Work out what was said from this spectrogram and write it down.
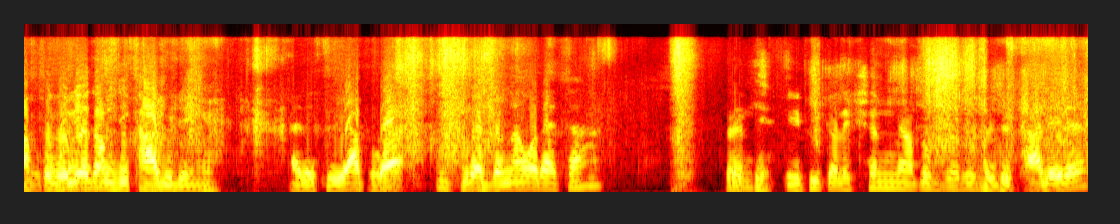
आपको बोलिए तो हम दिखा भी देंगे। देखिए ये आपका पूरा बना हुआ रहता है। एपी कलेक्शन में आप लोग ज़रूर विज़िट दिखा दे रहे हैं।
